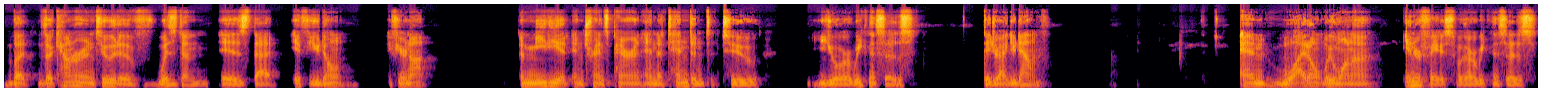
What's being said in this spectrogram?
But the counterintuitive wisdom is that if you don't, if you're not immediate and transparent and attendant to your weaknesses, they drag you down. And why don't we want to interface with our weaknesses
